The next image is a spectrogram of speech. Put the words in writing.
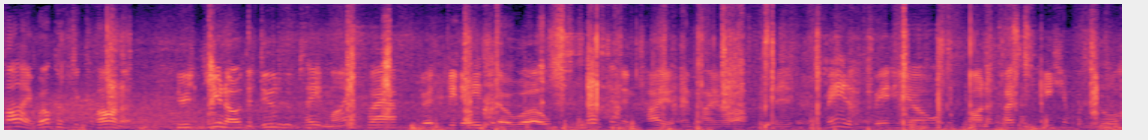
Hi, welcome to Kana. You, you know, the dude who played Minecraft 50 days in a row, built an entire empire off of it, made a video on a presentation for school,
